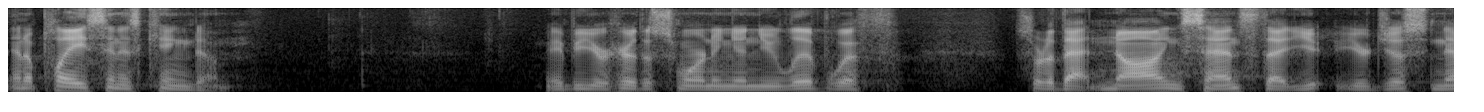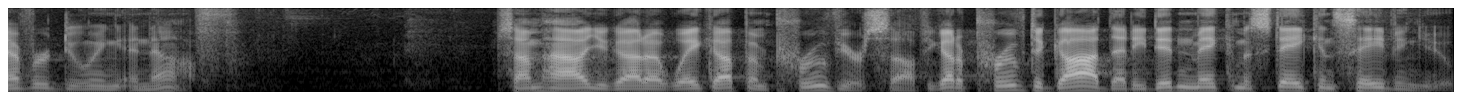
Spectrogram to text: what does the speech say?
and a place in his kingdom. Maybe you're here this morning and you live with sort of that gnawing sense that you're just never doing enough. Somehow you got to wake up and prove yourself. You got to prove to God that He didn't make a mistake in saving you.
